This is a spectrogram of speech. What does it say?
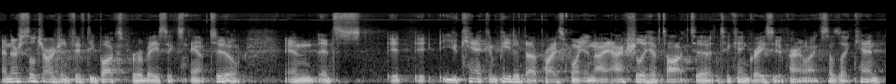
and they're still charging 50 bucks for a basic stamp too, and it's. It, it, you can't compete at that price point. And I actually have talked to, to Ken Gracey at Parallax. I was like, Ken,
